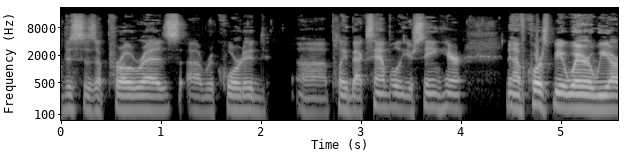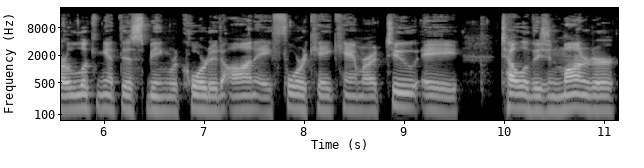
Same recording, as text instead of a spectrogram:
This is a ProRes uh, recorded uh, playback sample that you're seeing here. Now, of course, be aware we are looking at this being recorded on a 4K camera to a television monitor,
